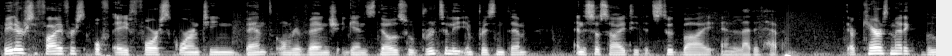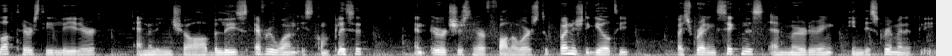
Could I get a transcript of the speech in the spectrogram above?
Bitter survivors of a forced quarantine bent on revenge against those who brutally imprisoned them and the society that stood by and let it happen. Their charismatic, bloodthirsty leader Emmeline Shaw believes everyone is complicit and urges her followers to punish the guilty by spreading sickness and murdering indiscriminately.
